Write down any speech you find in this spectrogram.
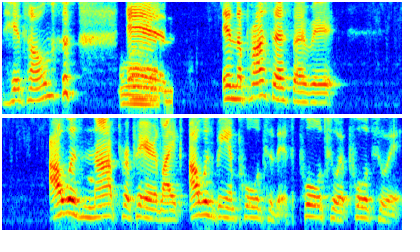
hits home. right. and in the process of it, I was not prepared. Like I was being pulled to this, pulled to it, pulled to it.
